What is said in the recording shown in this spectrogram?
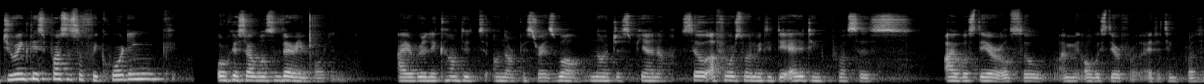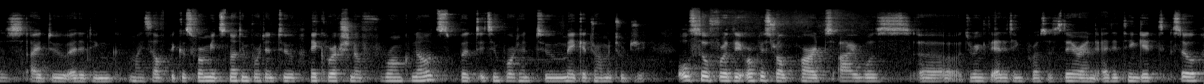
During this process of recording, orchestra was very important. I really counted on orchestra as well, not just piano. So afterwards, when we did the editing process, I was there also. I'm always there for the editing process. I do editing myself because for me it's not important to make correction of wrong notes, but it's important to make a dramaturgy. Also for the orchestral part, I was uh, during the editing process there and editing it. So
